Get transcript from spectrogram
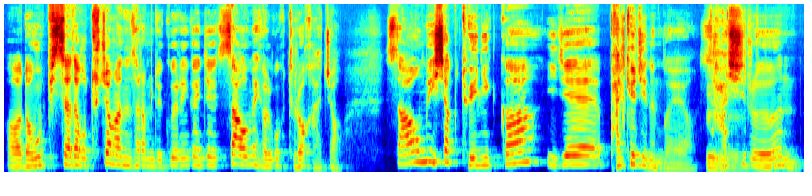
어 너무 비싸다고 투정하는 사람도 있고 그러니까 이제 싸움에 결국 들어가죠. 싸움이 시작되니까 이제 밝혀지는 거예요. 음. 사실은 음.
